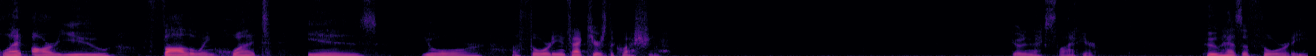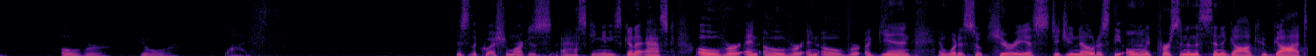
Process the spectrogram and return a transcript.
What are you following? What is your authority? In fact, here's the question. Go to the next slide here. Who has authority over your life? This is the question Mark is asking, and he's going to ask over and over and over again. And what is so curious, did you notice the only person in the synagogue who got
